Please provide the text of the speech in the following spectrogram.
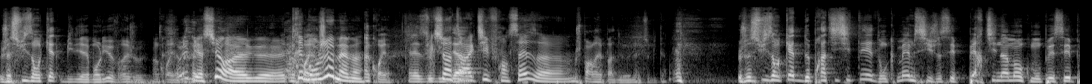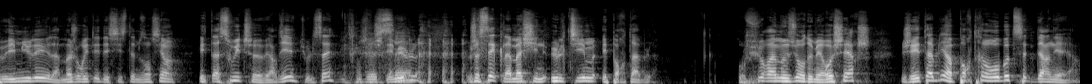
Je suis en quête, Billy la banlieue, vrai jeu, incroyable. Oui, bien sûr, euh, euh, très Incroyable. bon jeu même. Incroyable. La Fiction interactive française. euh, Je parlerai pas de la. Je suis en quête de praticité, donc même si je sais pertinemment que mon PC peut émuler la majorité des systèmes anciens, et ta Switch, euh, Verdier, tu le sais, Je je sais. t'émule, je sais que la machine ultime est portable. Au fur et à mesure de mes recherches, j'ai établi un portrait robot de cette dernière.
